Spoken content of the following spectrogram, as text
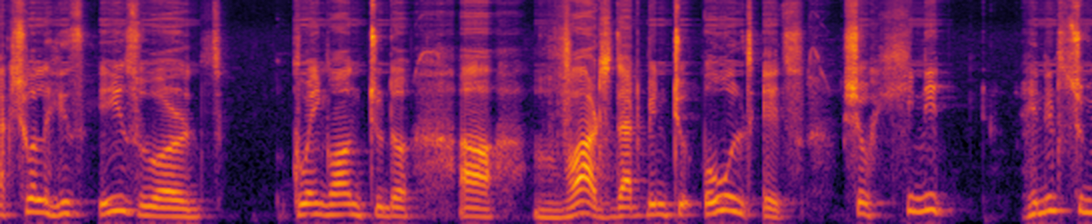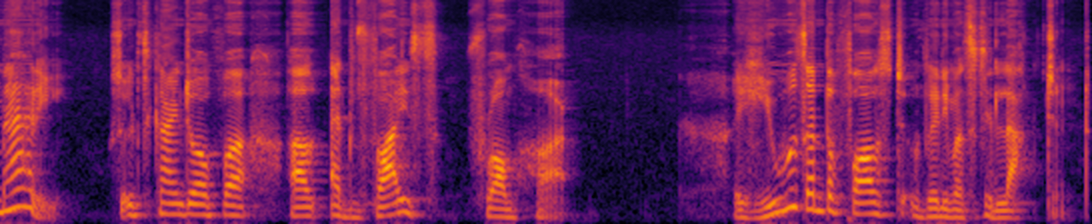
Actually, his age was going on to the uh, verge that mean to old age. So he need he needs to marry. So it's kind of uh, uh, advice from her. He was at the first very much reluctant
